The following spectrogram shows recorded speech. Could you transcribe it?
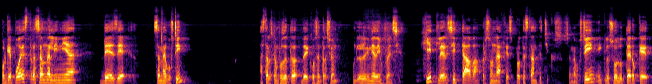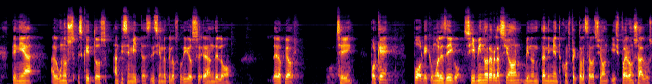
Porque puedes trazar una línea desde San Agustín hasta los campos de, de concentración, la línea de influencia. Hitler citaba personajes protestantes, chicos. San Agustín, incluso Lutero, que tenía algunos escritos antisemitas diciendo que los judíos eran de lo, de lo peor. Sí. ¿Por qué? Porque, como les digo, sí vino revelación, vino un entendimiento con respecto a la salvación y fueron salvos,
